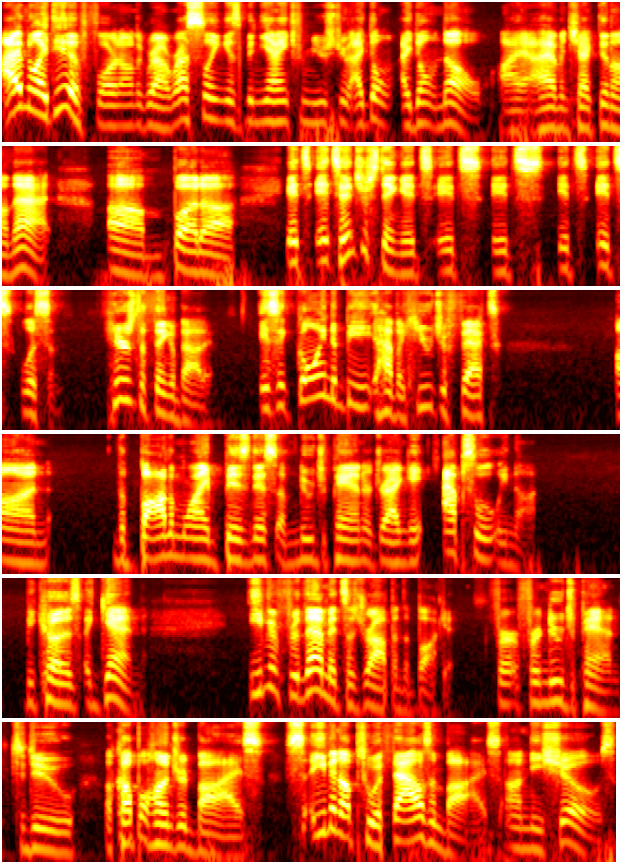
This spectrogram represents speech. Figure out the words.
I have no idea if Florida Underground Wrestling has been yanked from Ustream. I don't. I don't know. I, I haven't checked in on that. Um, but uh, it's it's interesting. It's it's it's it's it's. Listen, here's the thing about it. Is it going to be have a huge effect on the bottom line business of New Japan or Dragon Gate? Absolutely not. Because again, even for them, it's a drop in the bucket for, for New Japan to do a couple hundred buys, even up to a thousand buys on these shows.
